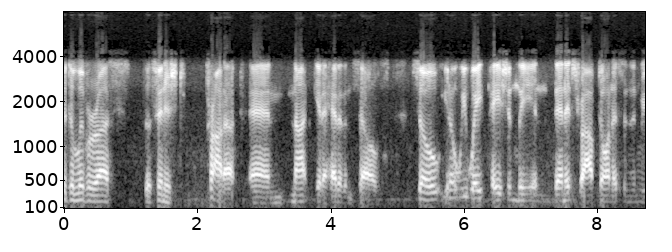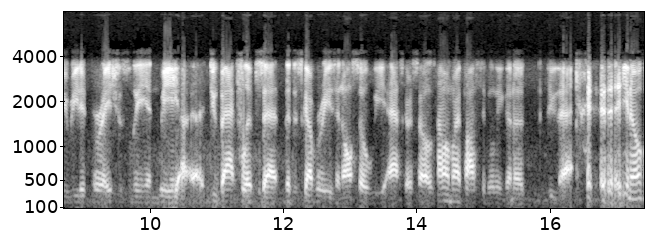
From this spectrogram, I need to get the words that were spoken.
to deliver us the finished product and not get ahead of themselves. So, you know, we wait patiently and then it's dropped on us and then we read it voraciously and we uh, do backflips at the discoveries and also we ask ourselves, how am I possibly going to do that? you know,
